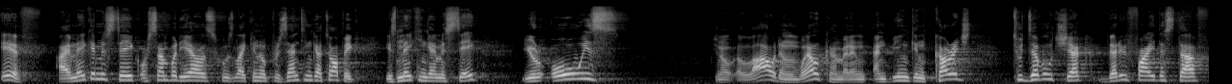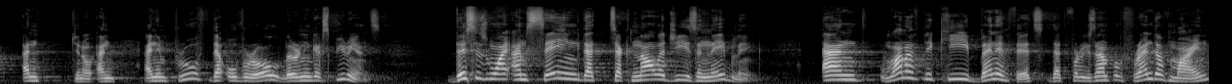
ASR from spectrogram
if I make a mistake or somebody else who's like, you know, presenting a topic is making a mistake, you're always you know, allowed and welcome and, and being encouraged to double check, verify the stuff, and, you know, and, and improve the overall learning experience. This is why I'm saying that technology is enabling. And one of the key benefits that, for example, a friend of mine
